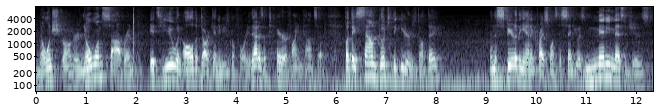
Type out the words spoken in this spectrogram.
no one stronger, no one sovereign. It's you and all the dark enemies before you. That is a terrifying concept. But they sound good to the ears, don't they? And the spirit of the Antichrist wants to send you as many messages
